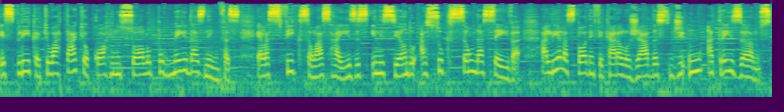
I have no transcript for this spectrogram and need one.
explica que o ataque ocorre no solo por meio das ninfas. Elas fixam as raízes, iniciando a sucção da seiva. Ali elas podem ficar alojadas de um a três anos.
